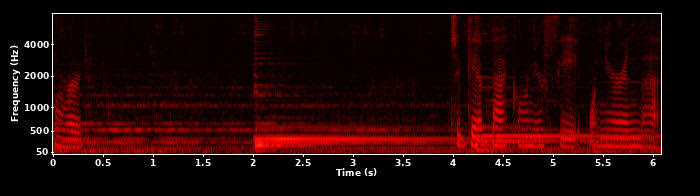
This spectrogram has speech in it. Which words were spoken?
hard to get back on your feet when you're in that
